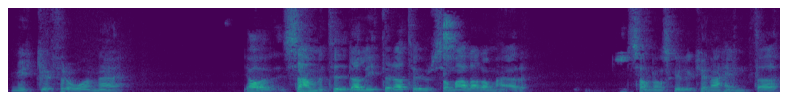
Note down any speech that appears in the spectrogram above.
mycket från eh, ja, samtida litteratur som alla de här som de skulle kunna hämta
